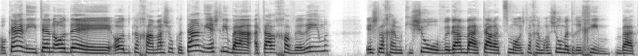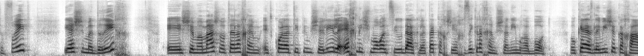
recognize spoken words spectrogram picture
אוקיי? אני אתן עוד, אה, עוד ככה משהו קטן. יש לי באתר חברים, יש לכם קישור, וגם באתר עצמו, יש לכם רשום מדריכים בתפריט. יש מדריך אה, שממש נותן לכם את כל הטיפים שלי לאיך לשמור על ציוד ההקלטה כך שיחזיק לכם שנים רבות. אוקיי? אז למי שככה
